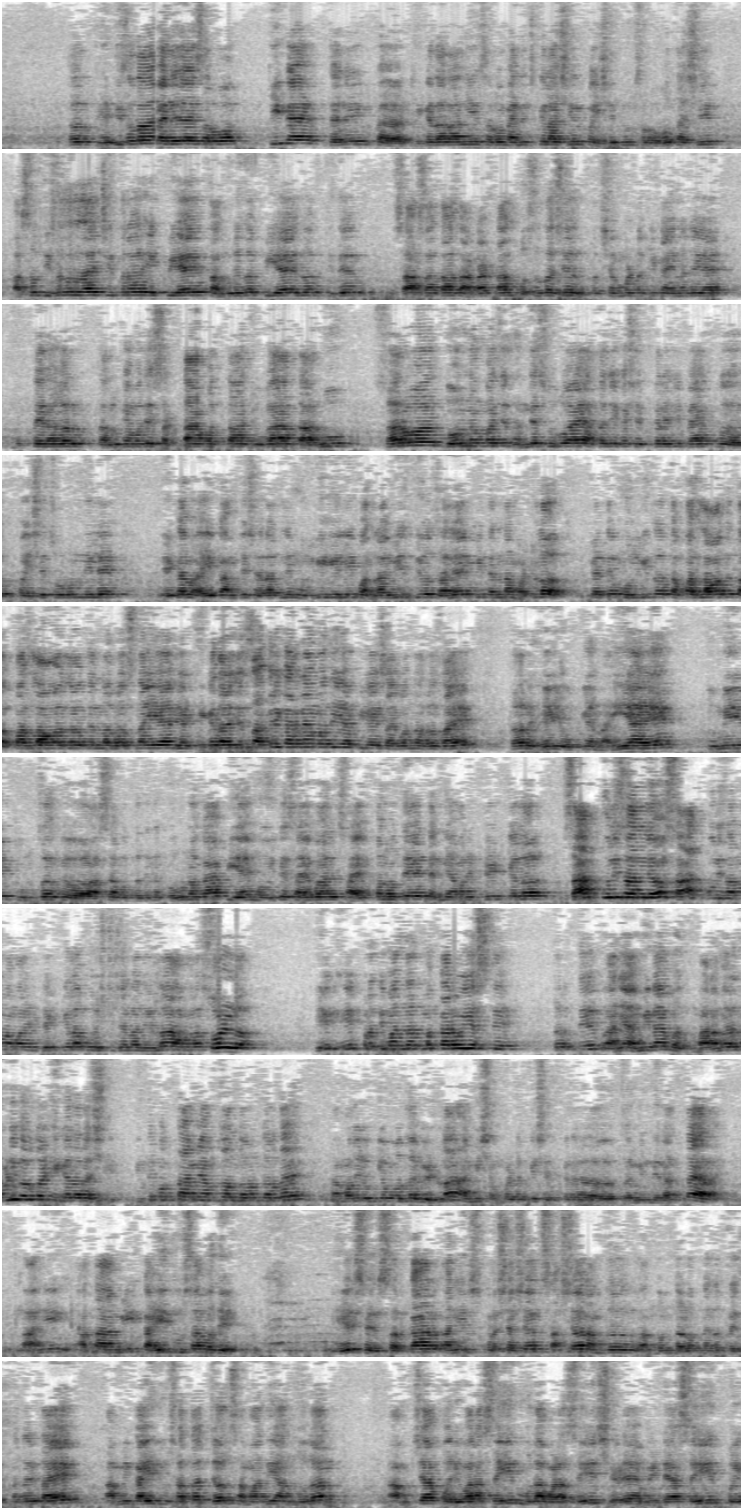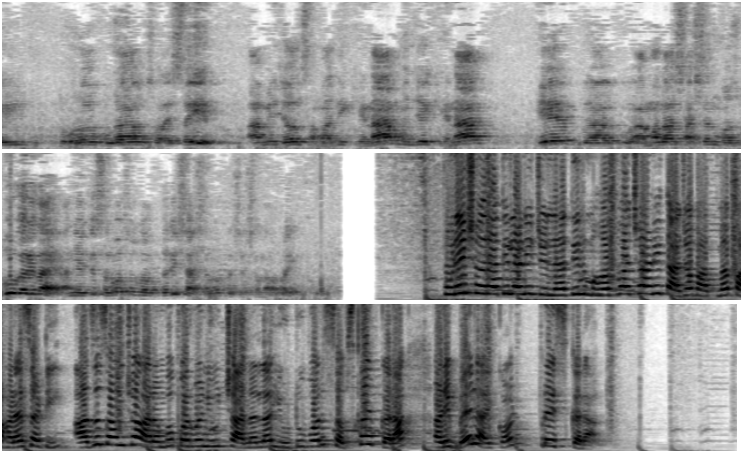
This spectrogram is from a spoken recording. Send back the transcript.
तर हे दिसत आहे मॅनेज आहे सर्व. ठीक आहे त्याने ठेकेदाराने ठेकेदारांनी सर्व मॅनेज केलं असेल पैसे देऊन सर्व होत असेल. असं दिसतच आहे चित्र एक पी आय तालुक्याचा पी आय जर तिथे सहा सहा तास आठ आठ तास बसत असेल तर शंभर टक्के काही ना काही आहे. मुक्ताईनगर तालुक्यामध्ये सट्टा पत्ता जुगा दारू सर्व दोन नंबरचे धंदे सुरू आहे. आता जे एका शेतकऱ्याची बॅग पैसे चोरून नेले. एका एक आमच्या शहरातली मुलगी गेली पंधरा वीस दिवस झाले मी त्यांना म्हटलं की त्या मुलगीचा तपास लावा? तर तपास लावायला त्यांना रस नाही आहे आणि या ठेकेदाराची चाकरी करण्यामध्ये या पी आय साहेबांना रस आहे. तर हे योग्य नाही आहे. तुम्ही तुमचं अशा पद्धतीने करू नका. पी आय मोहिते साहेब साहेब पण होते. त्यांनी आम्हाला डिटेक्ट केलं. सात पोलीस आणले हो. सात पोलिसांना आम्हाला डिटेक्ट केला. पोलीस स्टेशनला नेलं. आम्हाला सोडलं. एक एक प्रतिबंधात्मक कारवाई असते. तर ते आणि आम्ही काय म- मारामारी थोडी करतो ठेकेदाराशी. तिथे फक्त आम्ही आमचं आंदोलन करत आहे आम्हाला योग्य मोबदला भेटला. आम्ही शंभर टक्के शेतकऱ्या जमीन देण्यात तयार आहे. आणि आता आम्ही काही दिवसामध्ये हे सरकार आणि प्रशासन शासन आमचं आंदोलन दडपण्याचा प्रयत्न करीत आहे. आम्ही काही दिवसातच जल समाधी आंदोलन आमच्या परिवारासहित मुलाबाळासहित शेळ्या मेंढ्यासहित बैल ढोरं गुरा सहित आम्ही जल समाधी घेणार म्हणजे घेणार. हे आम्हाला शासन मजबूर करीत आहे आणि याची सर्वस्व जबाबदारी शासन प्रशासनावर आहे पुणे शहरातील आणि जिल्ह्यातील महत्त्वाच्या आणि ताज्या बातम्या पाहण्यासाठी आजच आमच्या आरंभ पर्व न्यूज चॅनलला यूट्यूबवर सबस्क्राईब करा आणि बेल आयकॉन प्रेस करा.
